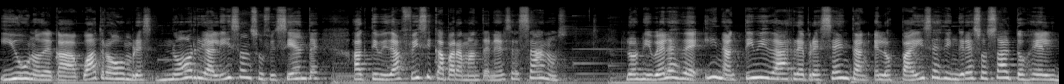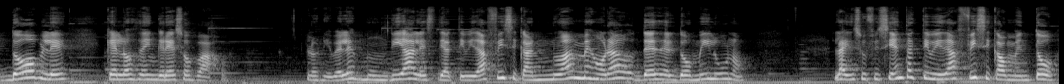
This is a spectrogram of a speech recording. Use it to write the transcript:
y uno de cada cuatro hombres no realizan suficiente actividad física para mantenerse sanos. Los niveles de inactividad representan en los países de ingresos altos el doble que los de ingresos bajos. Los niveles mundiales de actividad física no han mejorado desde el 2001 la insuficiente actividad física aumentó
